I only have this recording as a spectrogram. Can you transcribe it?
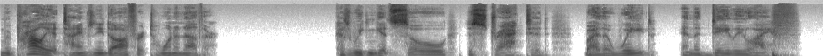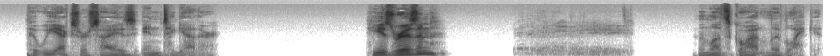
And we probably at times need to offer it to one another because we can get so distracted by the weight and the daily life that we exercise in together. He is risen? Then let's go out and live like it.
